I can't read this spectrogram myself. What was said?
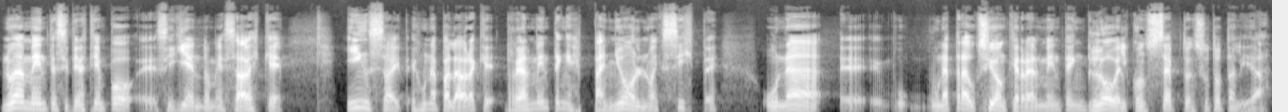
Nuevamente, si tienes tiempo eh, siguiéndome, sabes que insight es una palabra que realmente en español no existe una, eh, una traducción que realmente englobe el concepto en su totalidad.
